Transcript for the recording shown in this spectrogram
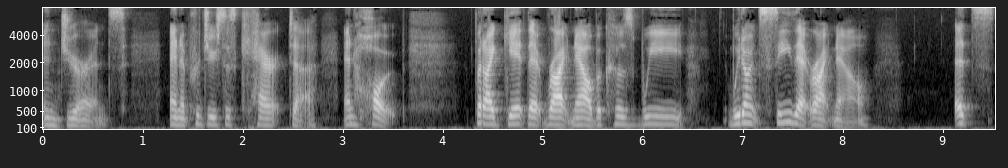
endurance and it produces character and hope. But I get that right now because we we don't see that right now. It's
